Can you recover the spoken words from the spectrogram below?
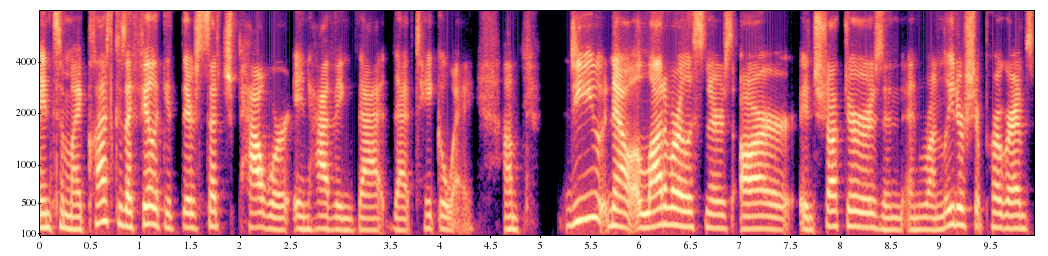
into my class? Because i feel like it, there's such power in having that that takeaway. Um, do you now a lot of our listeners are instructors and, and run leadership programs.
